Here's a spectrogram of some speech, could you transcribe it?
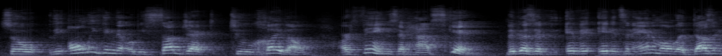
So the only thing that would be subject to chayvel are things that have skin. Because if, if, it, if it's an animal that doesn't,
